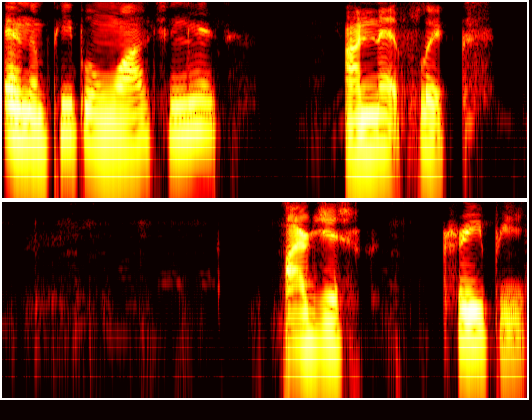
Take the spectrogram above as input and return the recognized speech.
And the people watching it on Netflix are just creepy.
